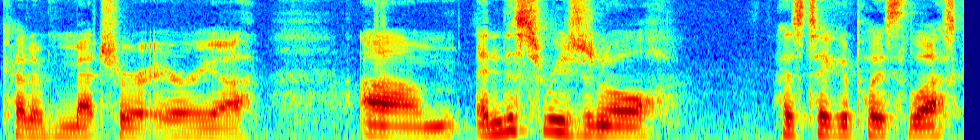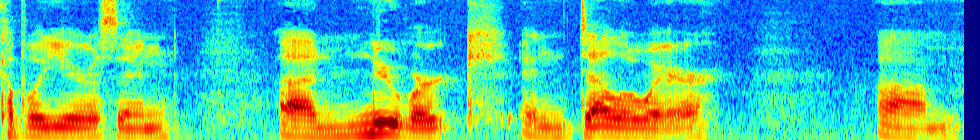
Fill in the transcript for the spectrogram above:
kind of metro area, um, and this regional has taken place the last couple years in uh, Newark in Delaware. Um,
